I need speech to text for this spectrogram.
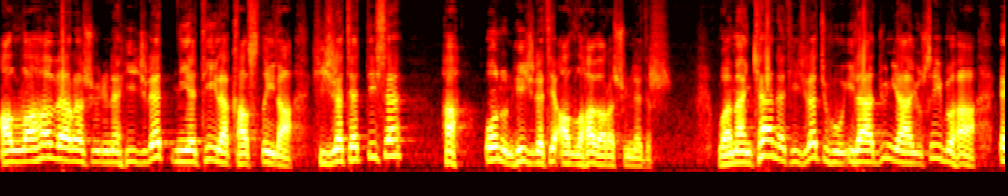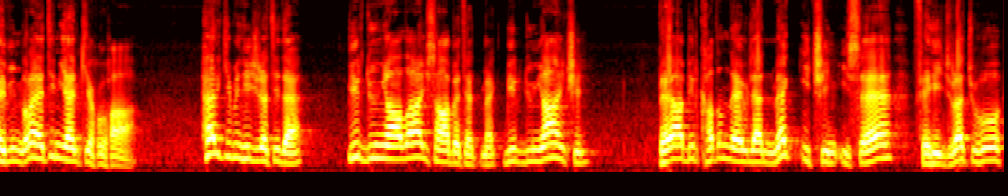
Allah'a ve Resulüne hicret niyetiyle, kastıyla hicret ettiyse, ha onun hicreti Allah'a ve Resulünedir. وَمَنْ كَانَتْ هِجْرَتُهُ اِلَى دُنْيَا يُصِيبُهَا اَوْ اِمْرَأَةٍ يَنْكِحُهَا Her kimin hicreti de bir dünyalığa isabet etmek, bir dünya için veya bir kadınla evlenmek için ise fehicretuhu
